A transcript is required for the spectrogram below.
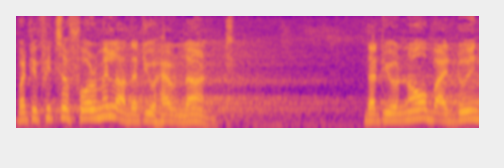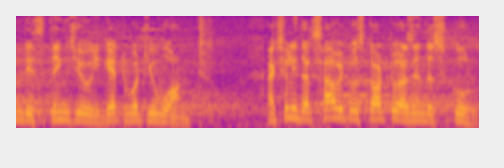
But if it's a formula that you have learnt, that you know by doing these things you will get what you want, Actually, that's how it was taught to us in the school.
